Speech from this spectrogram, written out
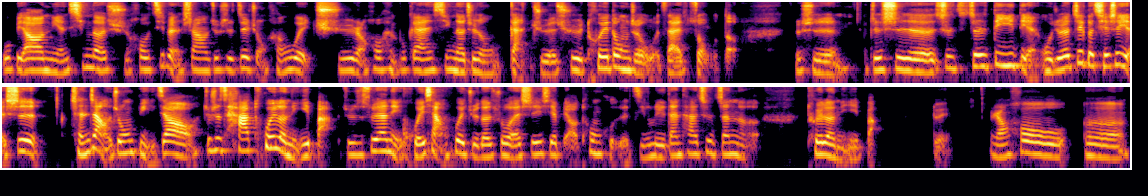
我比较年轻的时候，基本上就是这种很委屈，然后很不甘心的这种感觉去推动着我在走的，就是这是这这是第一点，我觉得这个其实也是。成长中比较就是他推了你一把，就是虽然你回想会觉得说是一些比较痛苦的经历，但他是真的推了你一把，对。然后呃，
